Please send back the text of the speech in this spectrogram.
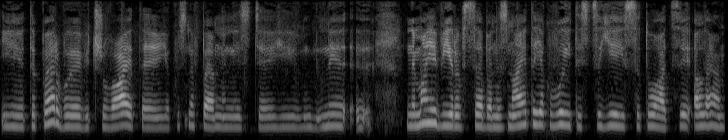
І тепер ви відчуваєте якусь невпевненість, е, і не, е, немає віри в себе, не знаєте, як вийти з цієї ситуації, але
